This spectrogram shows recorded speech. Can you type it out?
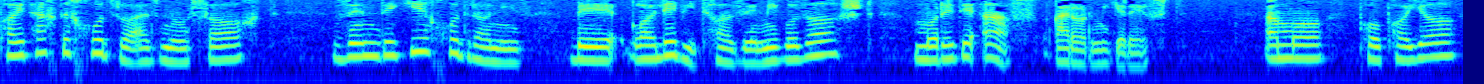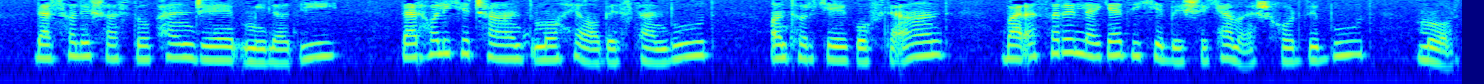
پایتخت خود را از نو ساخت زندگی خود را نیز به قالبی تازه میگذاشت مورد اف قرار می گرفت. اما پوپایا در سال 65 میلادی در حالی که چند ماه آبستن بود آنطور که گفتهاند بر اثر لگدی که به شکمش خورده بود مرد.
